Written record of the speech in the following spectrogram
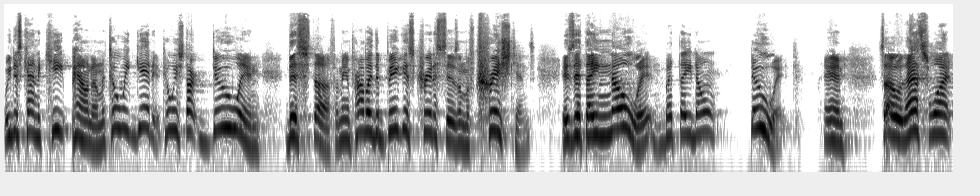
we just kind of keep pounding them until we get it, until we start doing this stuff. I mean, probably the biggest criticism of Christians is that they know it, but they don't do it. And so that's what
